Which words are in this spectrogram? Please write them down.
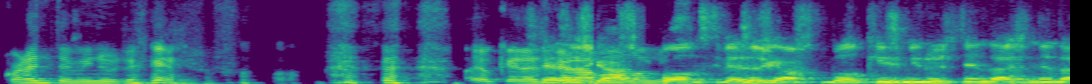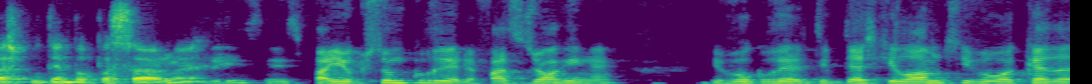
40 minutos. eu quero se jogar, jogar futebol, Se estiveres a jogar futebol 15 minutos, nem dás, nem dás pelo tempo a passar, não é? Sim, sim, sim. Pá, eu costumo correr, eu faço jogging, né? e vou correr tipo 10 km e vou a cada,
